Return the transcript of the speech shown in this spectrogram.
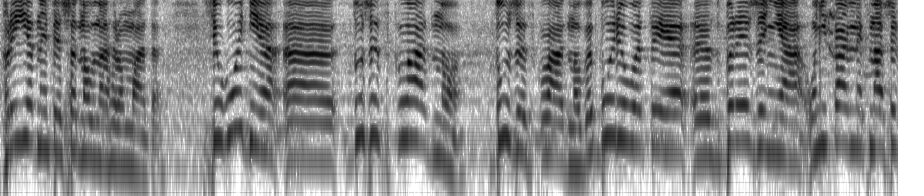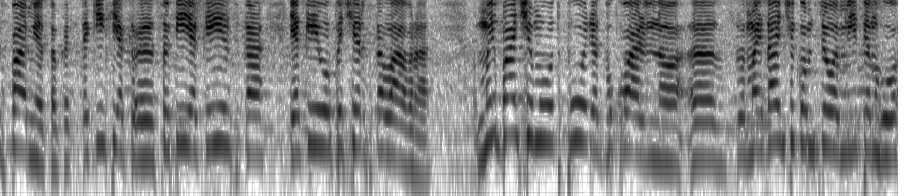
Приєднуйте, шановна громада. Сьогодні е, дуже складно. Дуже складно виборювати е, збереження унікальних наших пам'яток, таких як е, Софія Київська, як Києво-Печерська лавра. Ми бачимо от поряд буквально з майданчиком цього мітингу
